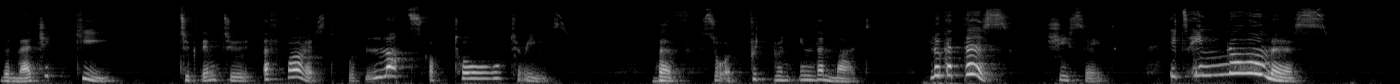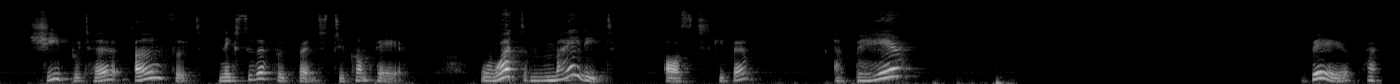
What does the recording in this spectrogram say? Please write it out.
The magic key took them to a forest with lots of tall trees. Biff saw a footprint in the mud. Look at this, she said. It's enormous. She put her own foot next to the footprint to compare. What made it? asked Kipper. A bear? Bears have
